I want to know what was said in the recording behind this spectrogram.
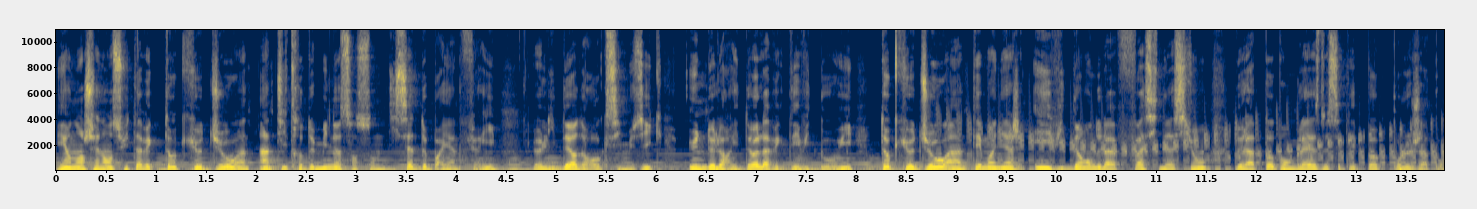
et on enchaîne ensuite avec Tokyo Joe, un, titre de 1977 de Brian Ferry, le leader de Roxy Music, une de leurs idoles avec David Bowie. Tokyo Joe a un témoignage évident de la fascination de la pop anglaise de cette époque pour le Japon.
